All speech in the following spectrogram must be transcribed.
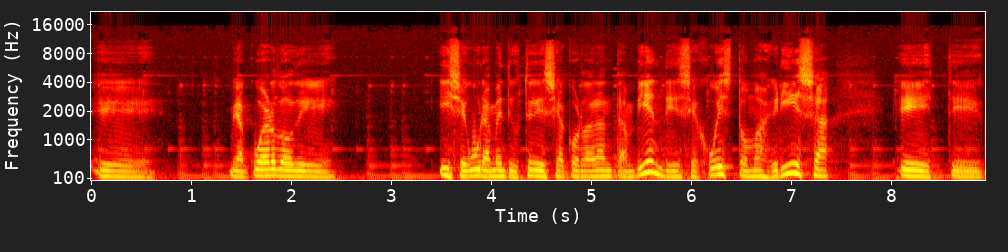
Eh, me acuerdo de, y seguramente ustedes se acordarán también de ese juez Tomás Griesa, este,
